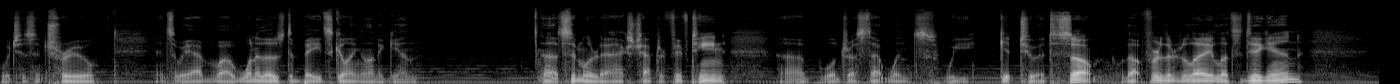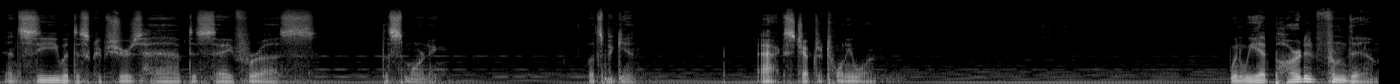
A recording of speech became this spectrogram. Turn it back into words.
which isn't true. And so we have uh, one of those debates going on again. Uh, similar to Acts chapter 15. Uh, we'll address that once we get to it. So, without further delay, let's dig in and see what the scriptures have to say for us this morning. Let's begin. Acts chapter 21. When we had parted from them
